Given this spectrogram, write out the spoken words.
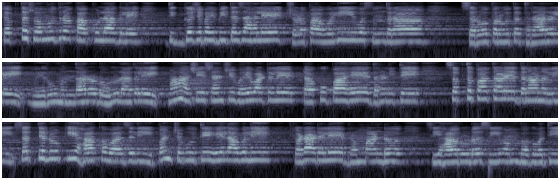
सप्त समुद्र कापू लागले. दिग्गज भयभीत झाले. चळपावली वसुंधरा. सर्व पर्वत थरारले. मेरू मंदार डोलू लागले. महाशेषांची भय वाटले. टाकू पाहे धरणीते. सप्तपाताळे दनानली सत्यलोकी हाक वाजली. पंचभूते हे लावली. कडाडले ब्रह्मांड सिंहारूढ श्रीवम भगवती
